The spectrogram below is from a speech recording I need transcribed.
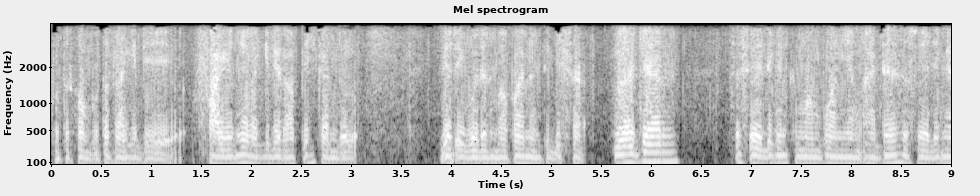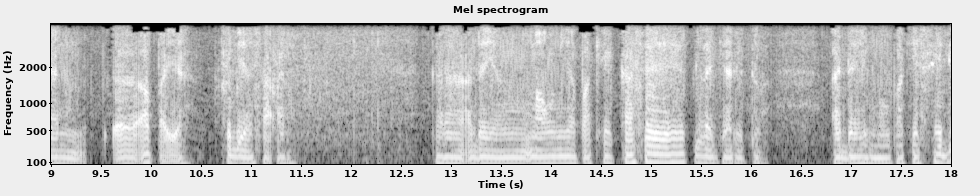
komputer-komputer lagi di filenya lagi dirapihkan dulu. Biar ibu dan bapak nanti bisa belajar sesuai dengan kemampuan yang ada, sesuai dengan uh, apa ya kebiasaan. Karena ada yang maunya pakai kaset belajar itu, ada yang mau pakai CD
